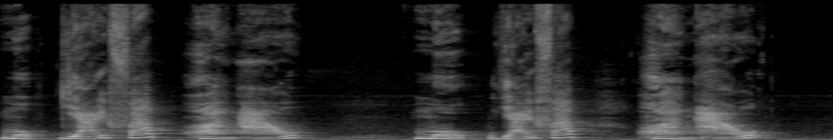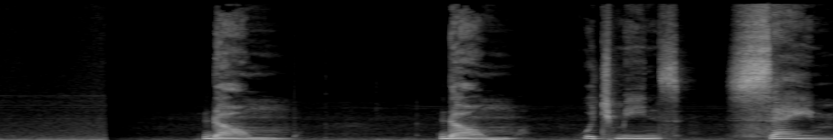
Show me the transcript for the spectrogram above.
Một giải pháp hoàn hảo. Một giải pháp hoàn hảo. Đồng. Đồng, which means same.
